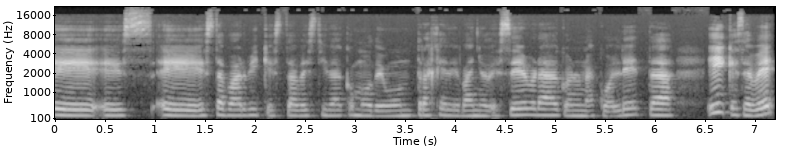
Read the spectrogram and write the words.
eh, es eh, esta Barbie que está vestida como de un traje de baño de cebra, con una coleta, y que se ve,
